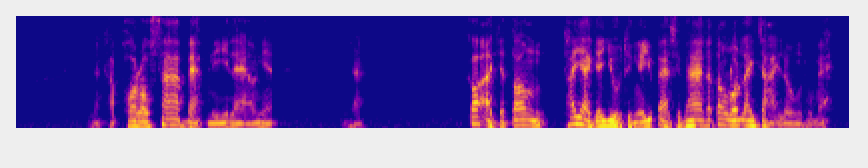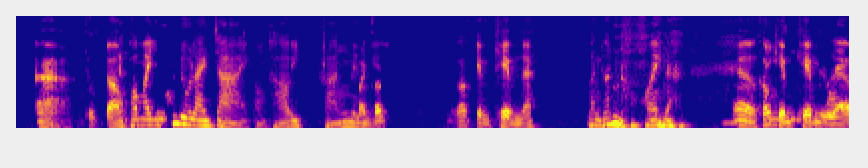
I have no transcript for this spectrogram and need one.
82 นะครับ พอเราทราบแบบนี้แล้วเนี่ยนะก็อาจจะต้องถ้าอยากจะอยู่ถึงอายุ 85 ก็ต้องลดรายจ่ายลงถูกไหมอ่า ถูกต้อง แต่พอมาย้อนดูรายจ่ายของเขาอีกครั้งหนึ่งมันก็เนี่ยก็เค็มเค็มๆนะ มันก็น้อยนะ เออเขาเค็มเค็มๆอยู่แล้ว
